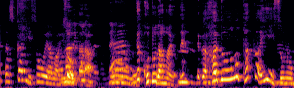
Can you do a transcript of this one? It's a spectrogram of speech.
え確かにそうやわ言われたらう。んで、言霊よね。うん。だから波動の高い、その、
